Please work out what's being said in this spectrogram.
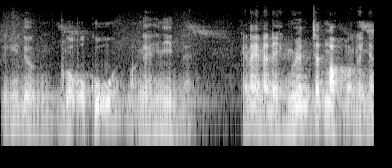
những cái đường gỗ cũ mọi người hãy nhìn này. Cái này là để nguyên chất mộc mọi người nhé.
